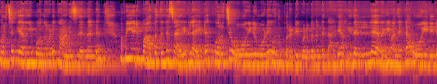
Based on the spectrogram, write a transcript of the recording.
കുറച്ചൊക്കെ ഇറങ്ങി പോകുന്നവിടെ കാണിച്ചു തരുന്നുണ്ട്. അപ്പോൾ ഈ ഒരു പാത്രത്തിന്റെ സൈഡിലായിട്ട് കുറച്ച് ഓയിലും കൂടി ഒന്ന് പുരട്ടി കൊടുക്കുന്നുണ്ട്. കാര്യം ഇതെല്ലാം ഇറങ്ങി വന്നിട്ട് ഓയിലിൽ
